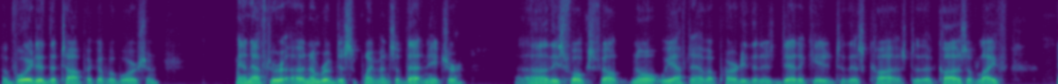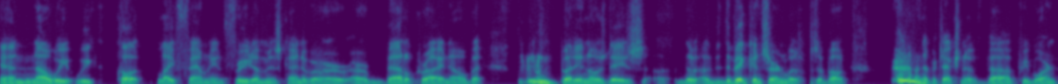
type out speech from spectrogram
avoided the topic of abortion, and after a number of disappointments of that nature, uh, these folks felt no, we have to have a party that is dedicated to this cause, to the cause of life and now we we call it life, family, and freedom is kind of our our battle cry now. But but in those days, uh, the uh, the big concern was about the protection of uh, preborn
